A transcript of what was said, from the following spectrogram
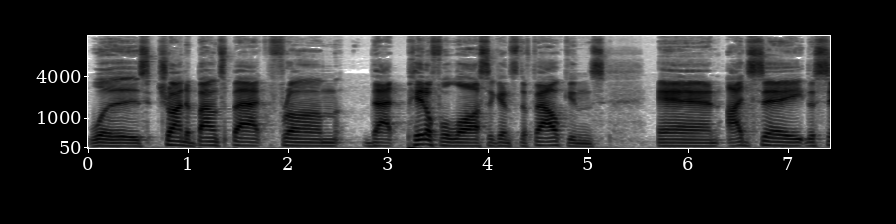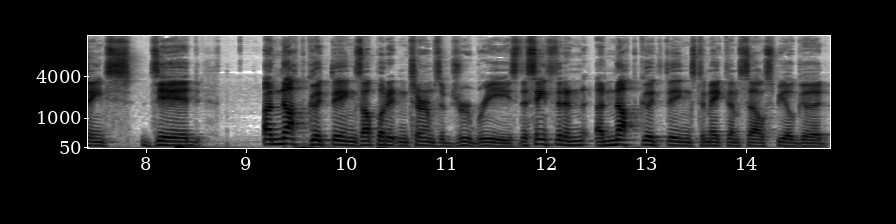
was trying to bounce back from that pitiful loss against the Falcons. And I'd say the Saints did enough good things. I'll put it in terms of Drew Brees. The Saints did en- enough good things to make themselves feel good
